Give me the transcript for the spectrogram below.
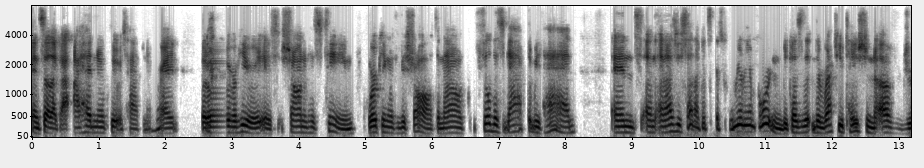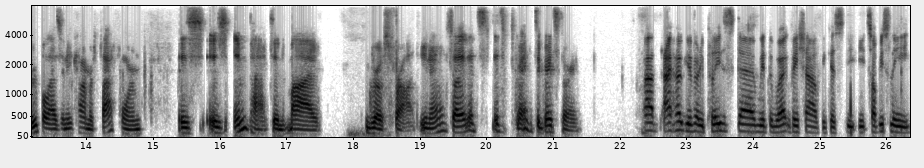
And so like I, I had no clue what's happening, right? But over here is Sean and his team working with Vishal to now fill this gap that we've had. And, and, and as you said, like it's, it's really important because the, the reputation of Drupal as an e-commerce platform is, is impacted by gross fraud, you know? So that's, it's great. It's a great story. I, I hope you're very pleased uh, with the work, Vishal, because it's obviously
